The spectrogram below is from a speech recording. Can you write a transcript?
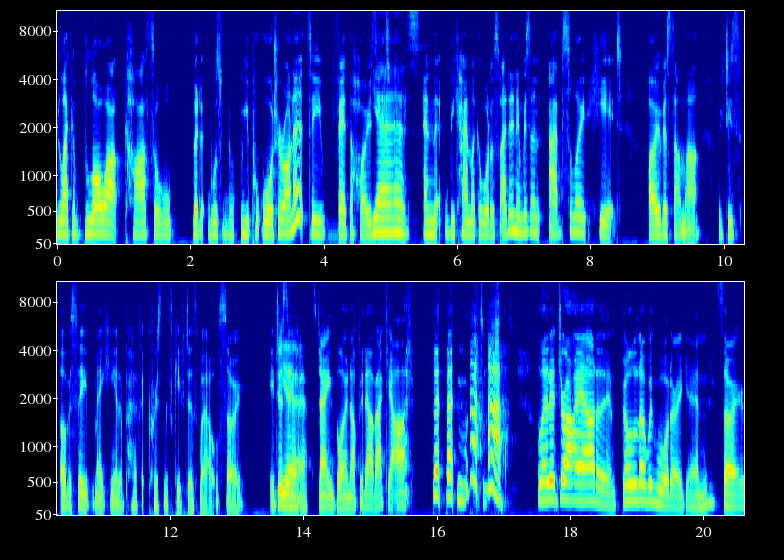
like a blow up castle, but it was you put water on it, so you fed the hose, Yes. and it became like a water slide, and it was an absolute hit over summer, which is obviously making it a perfect Christmas gift as well. So it just ended Yeah. up staying blown up in our backyard. Let it dry out and then fill it up with water again. So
